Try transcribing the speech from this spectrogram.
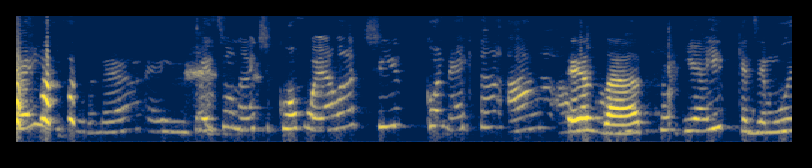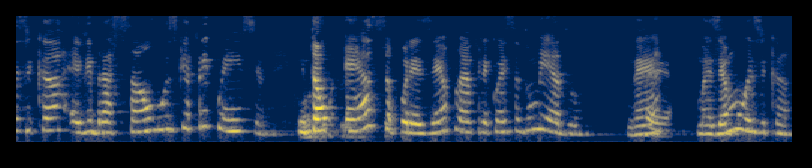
É isso, né? É impressionante como ela te conecta a, a Exato. E aí, quer dizer, música é vibração, música é frequência. Então, essa, por exemplo, é a frequência do medo, né? É. Mas é música.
